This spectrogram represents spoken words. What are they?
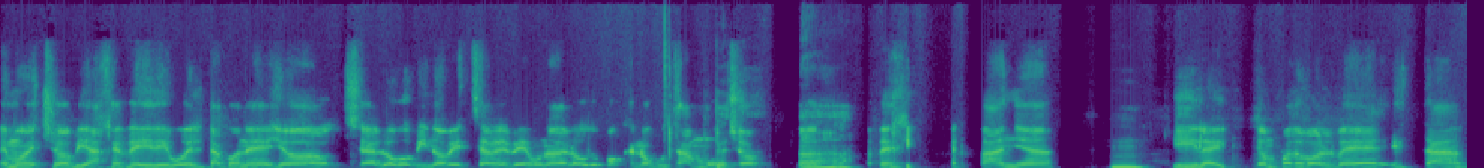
hemos hecho viajes de ida y vuelta con ellos. O sea, luego vino Bestia Bebé, uno de los grupos que nos gustan mucho, de España. Mm. Y la ilusión por volver está,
